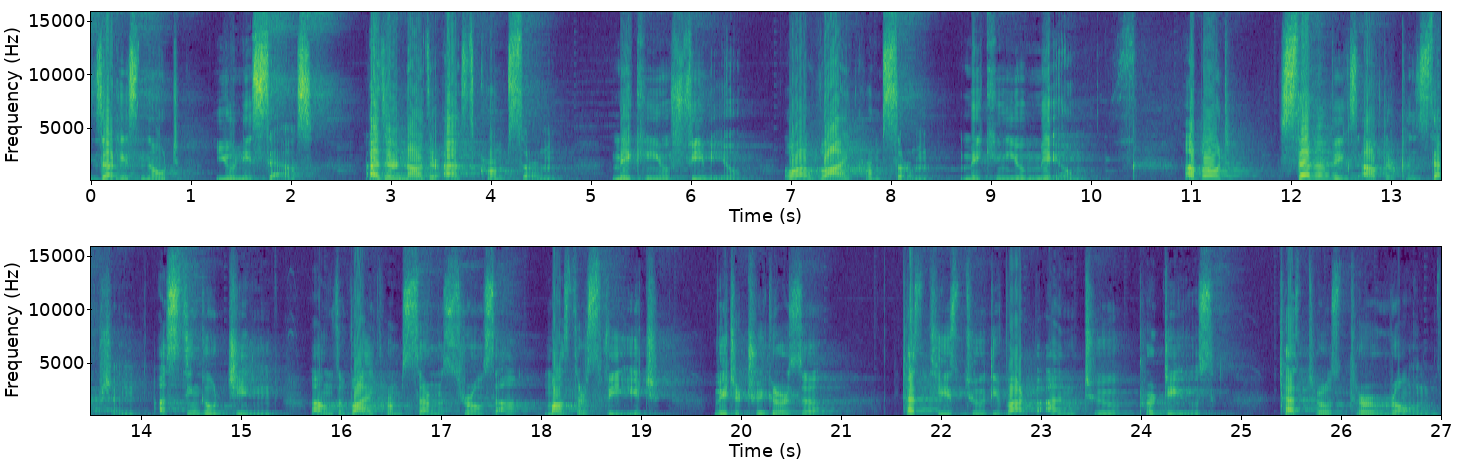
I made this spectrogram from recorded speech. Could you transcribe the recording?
that is not unisex, either another X chromosome, making you female, or a Y chromosome, making you male. About seven weeks after conception, a single gene on the Y chromosome throws a master switch, which triggers the testes to develop and to produce testosterone,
